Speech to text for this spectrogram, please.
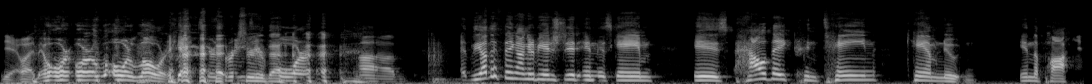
Yeah, or or or lower. Yeah, tier three, tier that. four. Um, the other thing I'm going to be interested in this game is how they contain Cam Newton in the pocket.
